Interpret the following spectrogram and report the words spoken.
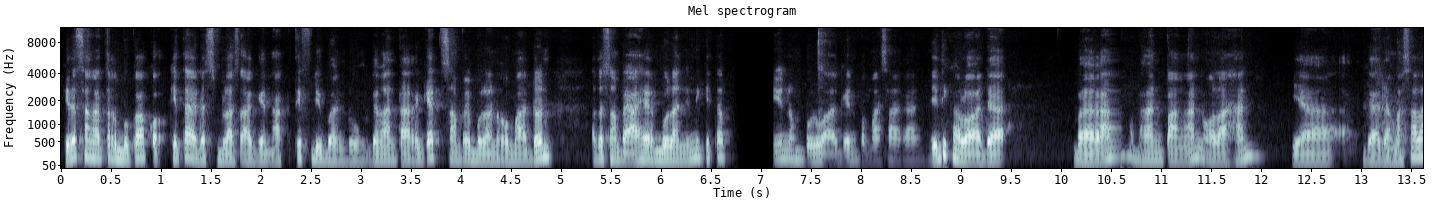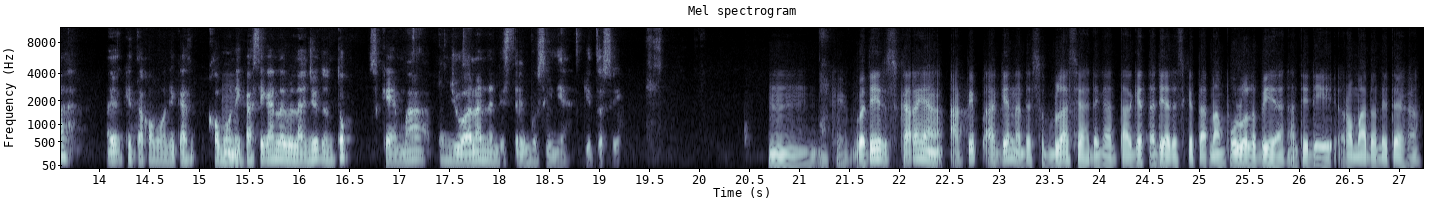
Kita sangat terbuka kok. Kita ada 11 agen aktif di Bandung dengan target sampai bulan Ramadan atau sampai akhir bulan ini kita punya 60 agen pemasaran. Jadi kalau ada barang, bahan pangan, olahan, ya nggak ada masalah. Ayo kita komunikasi, komunikasikan hmm. lebih lanjut untuk skema penjualan dan distribusinya, gitu sih. Hmm, oke. Okay. Berarti sekarang yang aktif agen ada 11 ya, dengan target tadi ada sekitar 60 lebih ya, nanti di Ramadan itu ya, Kang?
